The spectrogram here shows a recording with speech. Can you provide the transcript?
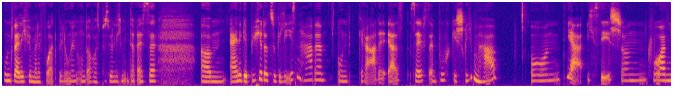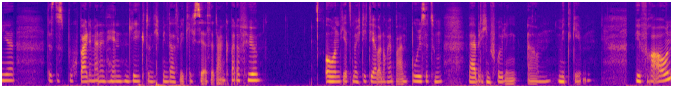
Und weil ich für meine Fortbildungen und auch aus persönlichem Interesse ähm, einige Bücher dazu gelesen habe und gerade erst selbst ein Buch geschrieben habe. Und ja, ich sehe es schon vor mir, dass das Buch bald in meinen Händen liegt und ich bin da wirklich sehr, sehr dankbar dafür. Und jetzt möchte ich dir aber noch ein paar Impulse zum weiblichen Frühling ähm, mitgeben. Wir Frauen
